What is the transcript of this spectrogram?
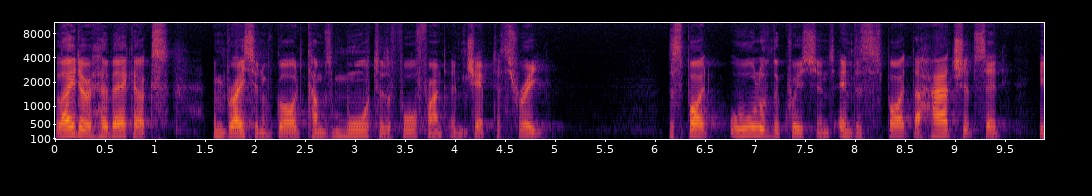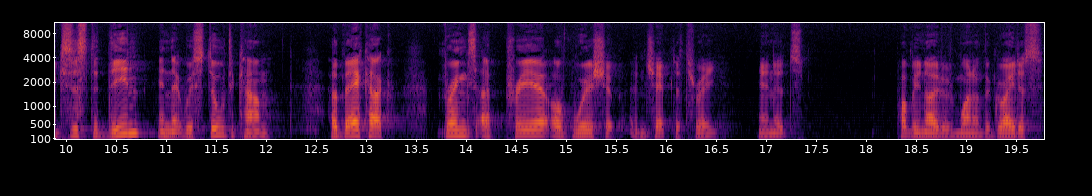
Later, Habakkuk's embracing of God comes more to the forefront in chapter 3. Despite all of the questions and despite the hardships that existed then and that were still to come, Habakkuk brings a prayer of worship in chapter 3, and it's probably noted one of the greatest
